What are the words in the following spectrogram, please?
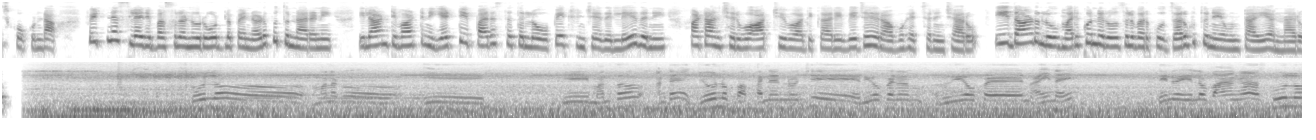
పట్టించుకోకుండా ఫిట్నెస్ లేని బస్సులను రోడ్లపై నడుపుతున్నారని ఇలాంటి వాటిని ఎట్టి పరిస్థితుల్లో ఉపేక్షించేది లేదని పటాన్ చెరువు ఆర్టీఓ అధికారి విజయరావు హెచ్చరించారు. ఈ దాడులు మరికొన్ని రోజుల వరకు జరుగుతూనే ఉంటాయి అన్నారు. స్కూల్లో మనకు ఈ ఈ మంత్ అంటే జూన్ ప- పన్నెండు నుంచి రీఓపెన్ రీఓపెన్ అయినాయి. దీనిలో భాగంగా స్కూలు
